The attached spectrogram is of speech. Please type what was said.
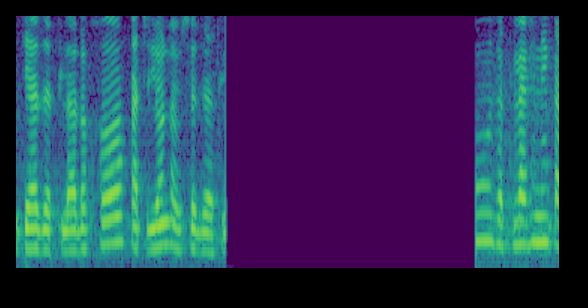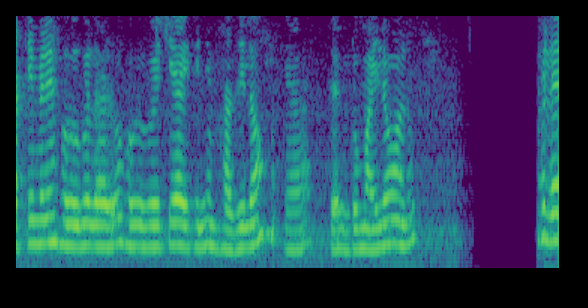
এতিয়া জাতিলাওডোখৰ কাটি লওঁ তাৰপিছত জাতিলাও জাতিলাওখিনি কাটি মেলি হৈ গ'ল আৰু হৈ গৈ এতিয়া এইখিনি ভাজি লওঁ এয়া তেলটো মাৰি লওঁ আৰু। এইফালে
